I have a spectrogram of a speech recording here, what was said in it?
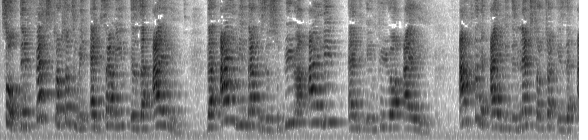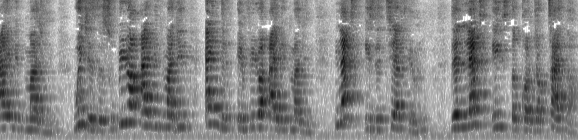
So the first structure to be examined is the eyelid. The eyelid, that is the superior eyelid and the inferior eyelid. After the eyelid, the next structure is the eyelid margin, which is the superior eyelid margin and the inferior eyelid margin. Next is the tear film. The next is the conjunctiva.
